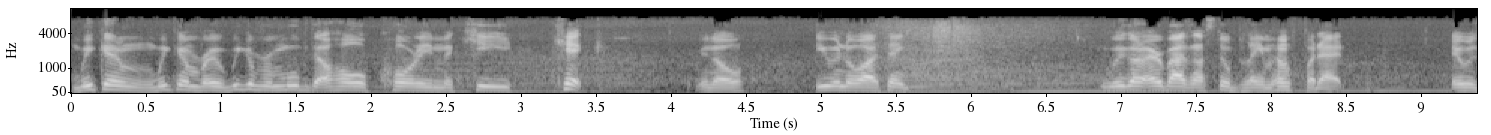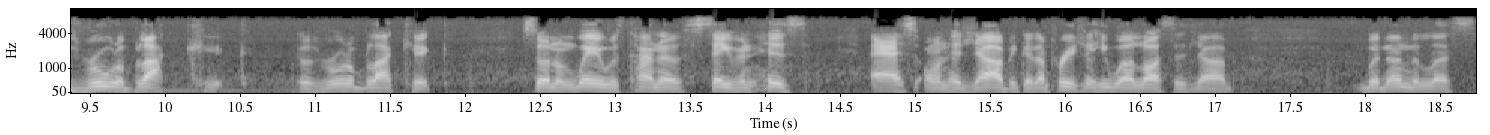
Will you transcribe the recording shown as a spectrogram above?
We can we can we can remove the whole Cody Parkey kick, you know, even though I think we're gonna everybody's gonna still blame him for that. It was ruled a block kick. It was ruled a block kick. So in a way, it was kind of saving his ass on his job because I'm pretty sure he would have lost his job. But nonetheless,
